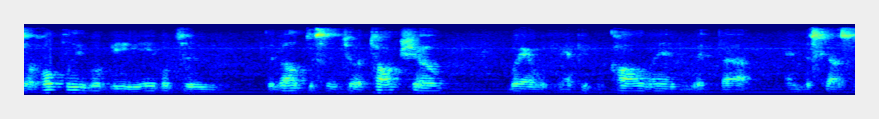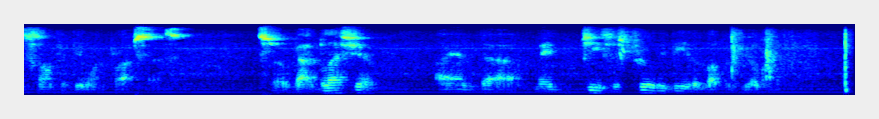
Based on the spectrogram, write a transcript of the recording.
So hopefully we'll be able to develop this into a talk show where we can have people call in with uh, and discuss the Psalm 51 process. So God bless you, and uh, may Jesus truly be the love of your life.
